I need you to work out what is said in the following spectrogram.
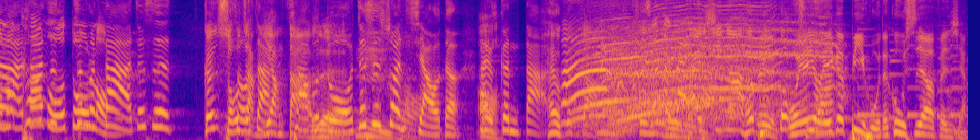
啊，科它这么大，就是跟手掌一样大，差不多，这是算小的，还有哦更大。还。有更大，真的开心啊，和平。共处啊我也有一个壁虎的故事要分享。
